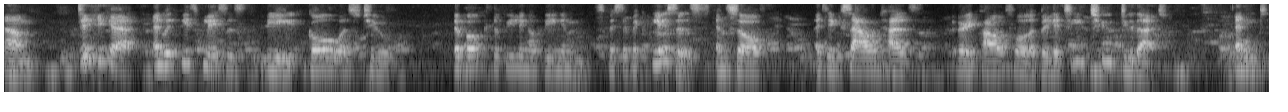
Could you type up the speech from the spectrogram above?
Um, yeah, and with Peace Places, the goal was to evoke the feeling of being in specific places. And so I think sound has a very powerful ability to do that. And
